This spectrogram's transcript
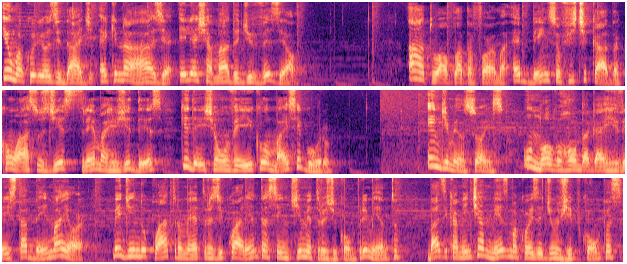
e uma curiosidade é que na Ásia ele é chamado de Vezel. A atual plataforma é bem sofisticada, com aços de extrema rigidez que deixam o veículo mais seguro. Em dimensões, o novo Honda HRV está bem maior, medindo 4 metros e 40 centímetros de comprimento, basicamente a mesma coisa de um Jeep Compass,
